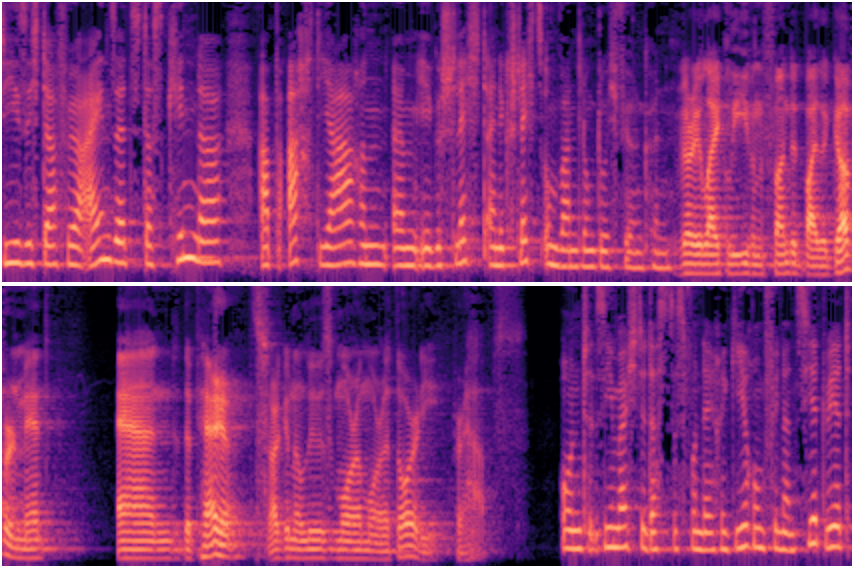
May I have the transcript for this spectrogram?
Die sich dafür einsetzt, dass Kinder ab acht Jahren ähm, ihr Geschlecht, eine Geschlechtsumwandlung durchführen können. Very likely even funded by the government, and the parents are going to lose more and more authority, perhaps. Und sie möchte, dass das von der Regierung finanziert wird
